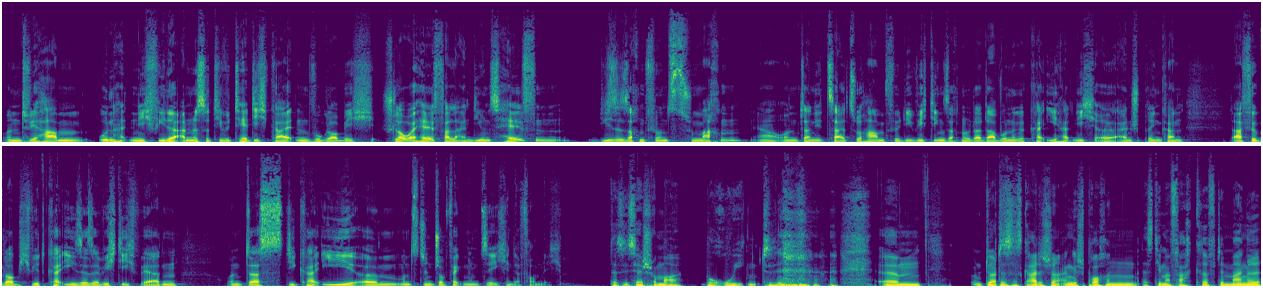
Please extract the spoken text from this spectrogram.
Und wir haben unheimlich viele administrative Tätigkeiten, wo, glaube ich, schlaue Helferlein, die uns helfen, diese Sachen für uns zu machen, ja, und dann die Zeit zu haben für die wichtigen Sachen oder da, wo eine KI halt nicht äh, einspringen kann. Dafür, glaube ich, wird KI sehr, sehr wichtig werden. Und dass die KI ähm, uns den Job wegnimmt, sehe ich in der Form nicht. Das ist ja schon mal beruhigend. ähm, und du hattest es gerade schon angesprochen, das Thema Fachkräftemangel.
